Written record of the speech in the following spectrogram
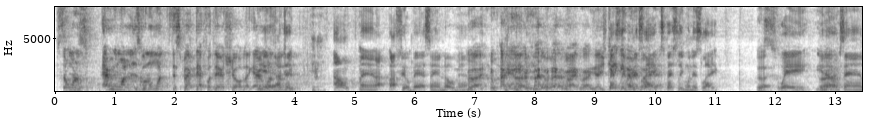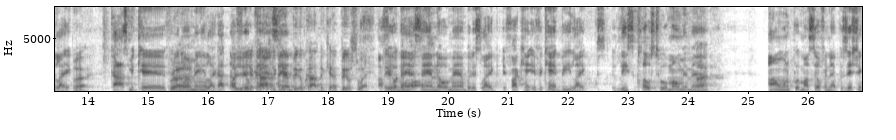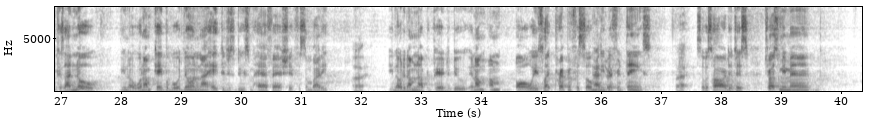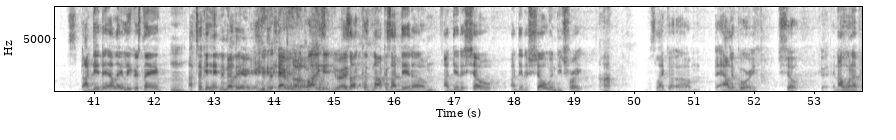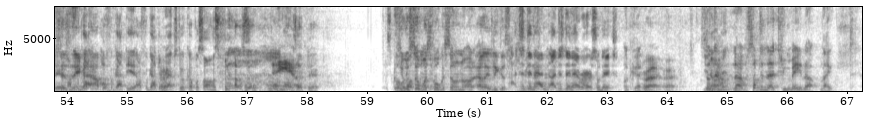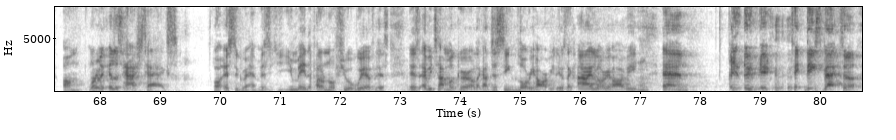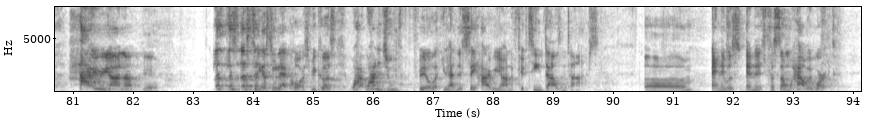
someone's everyone is gonna want to expect that for their show. Like everyone's Yeah, gonna just, I don't, man. I, I feel bad saying no, man. be right, right, right, right, right, right. Yeah, you can't Especially when it's like, that. especially when it's like Right. sway. You know what I'm saying? Like, Right. Cosmic Kev. You Right. know what I mean? Like I, I Oh yeah, feel yeah. bad Cosmic saying Kev, big up Cosmic Kev, big up Sway. I They feel bad saying no, man, but it's like if I can't, if it can't be like at least close to a moment, man, Right. I don't want to put myself in that position because I know, you know, what I'm capable of doing, and I hate to just do some half-ass shit for somebody, Right. you know, that I'm not prepared to do, and I'm I'm always like prepping for so many After. different things, Right. so it's hard to just trust me, man. I did the LA Leakers thing. I took a hit in another area. Because everyone Oh. probably hit you, right? Cause I, cause no, cause I did, um, I did a show. I did a show in Detroit. Uh-huh. It was like a, um, the allegory show. Okay. And I went up there. Which and I name forgot, the album. I forgot to, yeah, I forgot to Right. rap to a couple songs when I was up, when I was up there. It's Because cool. you were so much focused on, on LA Leakers. I just didn't have, I just didn't have rehearsal days. Okay. Right, right. So You know what now, I mean? now, something that you made up, like um, one of the illest hashtags on Instagram is you made up. I don't know if you're aware of this. Is every time a girl, like I just seen Lori Harvey, they was like, "Hi, Lori Harvey," Mm. and it, it, it ta- dates back to "Hi, Rihanna." Yeah. Let's, let's, let's take us through that course because why, why did you feel like you had to say "Hi, Rihanna" fifteen thousand times? Um, And it was, and it for somehow it worked.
